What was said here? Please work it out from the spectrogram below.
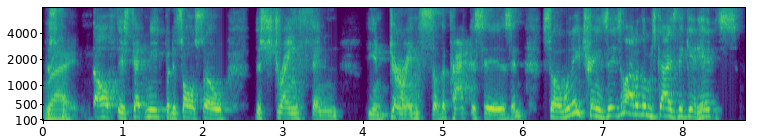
the right. itself, there's technique, but it's also the strength and the endurance of the practices. And so when they transition, a lot of those guys they get hits,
